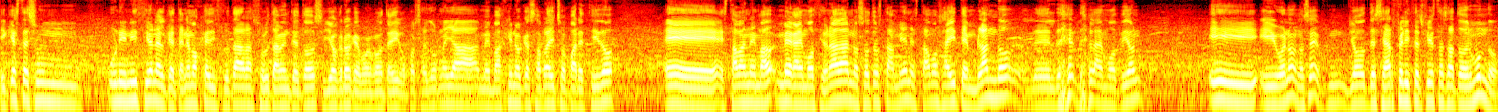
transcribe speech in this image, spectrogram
y que este es un, un inicio en el que tenemos que disfrutar absolutamente todos y yo creo que, bueno, como te digo, pues Edurne ya me imagino que os habrá dicho parecido, eh, estaban mega emocionadas, nosotros también estamos ahí temblando de, de- de la emoción y, y bueno, no sé, yo desear felices fiestas a todo el mundo.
